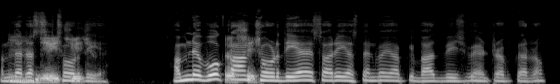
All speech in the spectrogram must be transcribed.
हमने रस्सी छोड़ दी है। हमने वो काम छोड़ दिया है। सॉरी हसन भाई आपकी बात बीच में इंटरप्ट कर रहा हूँ।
